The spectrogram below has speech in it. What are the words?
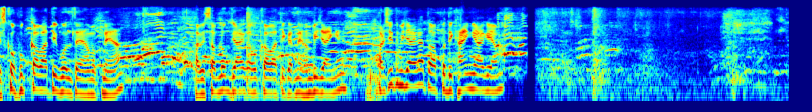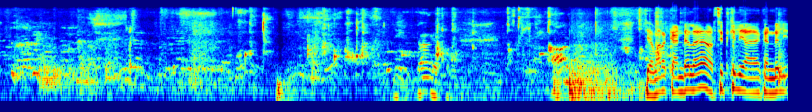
इसको हुक्कावाती बोलते हैं हम अपने यहाँ। अभी सब लोग जाएगा हुक्कावाती करने, हम भी जाएँगे। हर्षित भी जाएगा तो आपको दिखाएँगे आगे हम। ये हमारा कैंडल है, हर्षित के लिए आया है कैंडल।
